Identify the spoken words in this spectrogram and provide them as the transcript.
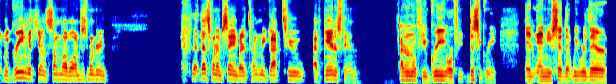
I'm agreeing with you on some level. I'm just wondering. That, that's what I'm saying. By the time we got to Afghanistan, I don't know if you agree or if you disagree, and and you said that we were there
